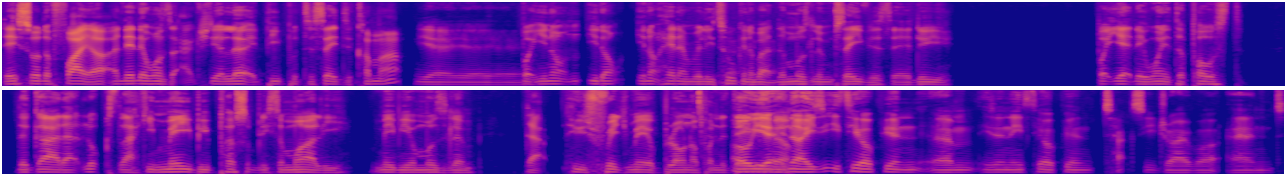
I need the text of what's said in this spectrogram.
They saw the fire, and they're the ones that actually alerted people to say to come out. Yeah, yeah, yeah. But you don't, you don't, you don't hear them really talking Yeah, about yeah. the Muslim saviors there, do you? But yet they wanted to post the guy that looks like he may be possibly Somali, maybe a Muslim, that whose fridge may have blown up on the day. Oh yeah, no, he's Ethiopian. Um, he's an Ethiopian taxi driver, and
